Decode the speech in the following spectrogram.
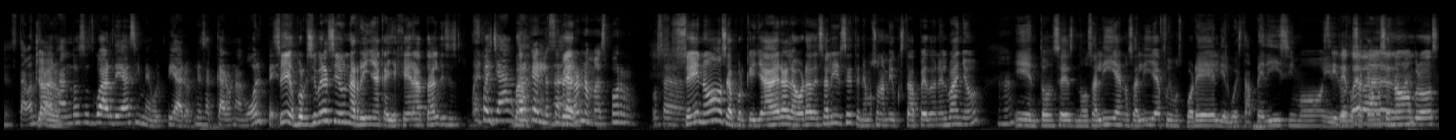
estaban Claro. trabajando esos guardias y me golpearon, me sacaron a golpes. Sí, porque si hubiera sido una riña callejera tal, dices, bueno, Pues ya, Va. güey. Porque lo sacaron nomás por, o sea... sí, ¿no? O sea, porque ya era la hora de salirse, teníamos un amigo que estaba pedo en el baño, Ajá. y entonces no salía, no salía, fuimos por él, y el güey estaba pedísimo, y Sí, entonces lo sacamos en hombros,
